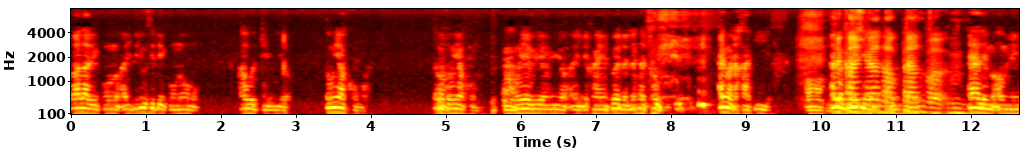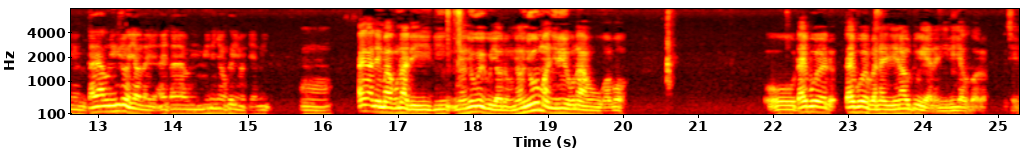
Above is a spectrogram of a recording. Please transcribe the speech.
သားသားတွေအကုန်လုံးအဲ့ဒီလူစစ်တွေအကုန်လုံးအဝတ်တင်ပြီးတော့300ခုံပါတော့300ခုံပါဝင်ရပြီးပြီးတော့အဲ့ရခိုင်အတွက်လည်းလက်နဲ့ထုတ်ပြီးအဲ့မှာတစ်ခါပြီးအော်အဲ့တော့ဒီရှင်ကတော့တန်းပါအဲ့လည်းမအောင်မြင်ဘူးတာယာဝင်ပြီးတော့ရောက်လိုက်တယ်အဲ့တာယာဝင်မင်းညောက်ခဲ့ရောပြန်ပြီး အော်အဲ့ကနေမှခုနဒီဒီညောင်ညူးကိုရောက်တော့ညောင်ညူးမှညီလေးခုနဟိုဟာပေါ့ဟိုတိုက်ပွဲတိုက်ပွဲဘယ်နဲ့ရင်တော့တွေ့ရလဲညီလေးရောက်တော့တော့အချိန်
